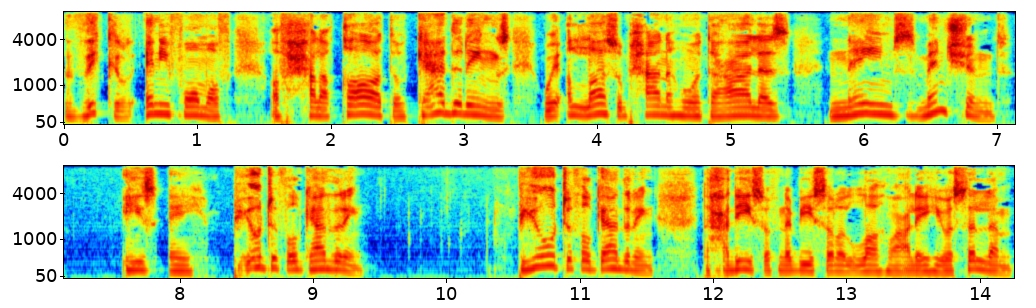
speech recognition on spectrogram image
dhikr, any form of, of halaqat or gatherings where Allah subhanahu wa ta'ala's names mentioned is a beautiful gathering. Beautiful gathering. The hadith of Nabi sallallahu alayhi wasallam,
